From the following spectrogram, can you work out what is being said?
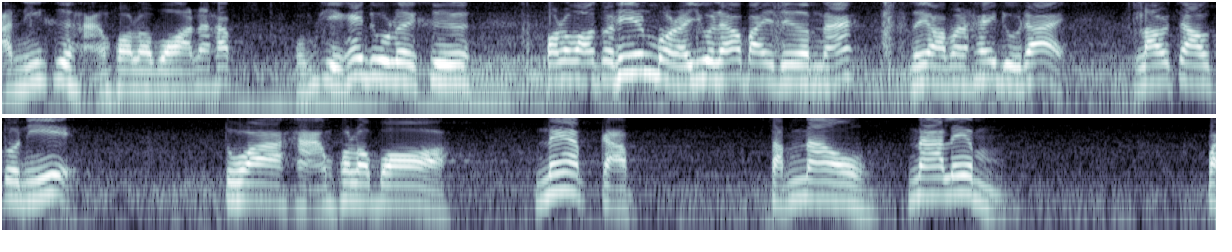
อันนี้คือหางพรบนะครับ ผมฉีกให้ดูเลยคือพรบตัวนี้มันหมดอายุแล้วใบเดิมนะเลยเอามาให้ดูได้ เราจะเอาตัวนี้ ตัวหางพรบแนบกับสำเนาหน้าเล่ม ไป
